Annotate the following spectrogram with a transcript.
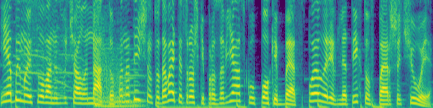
І аби мої слова не звучали надто фанатично, то давайте трошки про зав'язку, поки без спойлерів для тих, хто вперше чує.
